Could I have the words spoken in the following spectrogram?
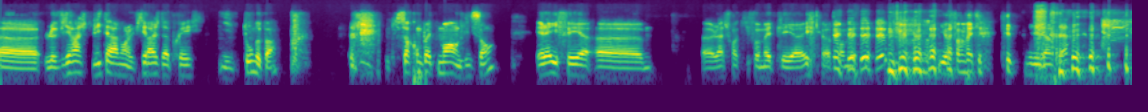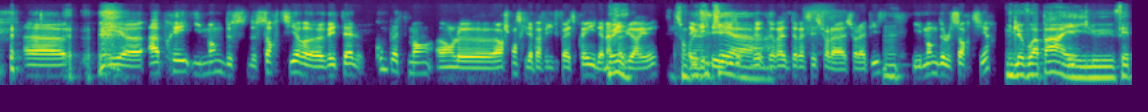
Euh, le virage, littéralement le virage d'après, il tourne pas qui sort complètement en glissant. Et là, il fait. Euh, là, je crois qu'il faut mettre les. Euh, il faut mettre, il faut mettre les internes. Euh, et euh, après, il manque de, de sortir euh, Vettel complètement en le. Alors, je pense qu'il a pas fait du tout esprit. Il a même pas vu arriver. Son coéquipier de, de, de, rester sur la sur la piste. Mm. Il manque de le sortir. Il le voit pas et, il lui fait.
